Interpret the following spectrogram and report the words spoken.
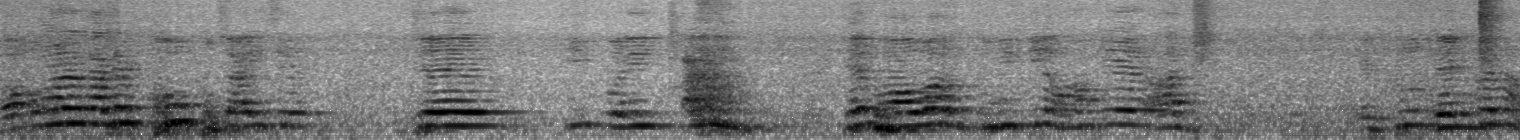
ভগবানের কাছে খুব চাইছে যে, কি করি? হে ভগবান, তুমি কি আমাকে আজ একটু দেখবে না?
